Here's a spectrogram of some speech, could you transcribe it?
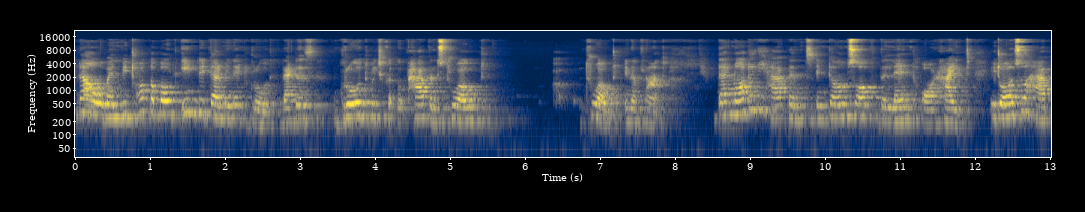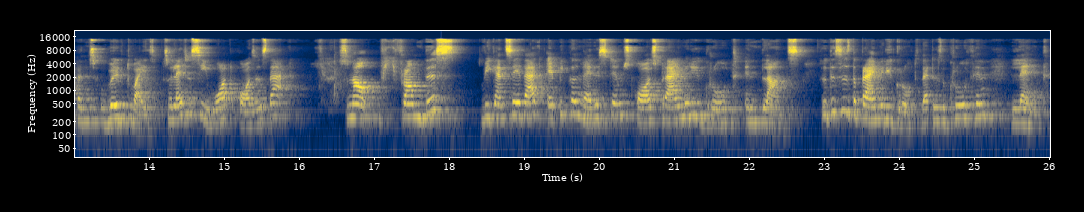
Now, when we talk about indeterminate growth, that is growth which happens throughout, throughout in a plant, that not only happens in terms of the length or height, it also happens widthwise. So let us see what causes that. So now from this we can say that apical meristems cause primary growth in plants. So this is the primary growth, that is the growth in length.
